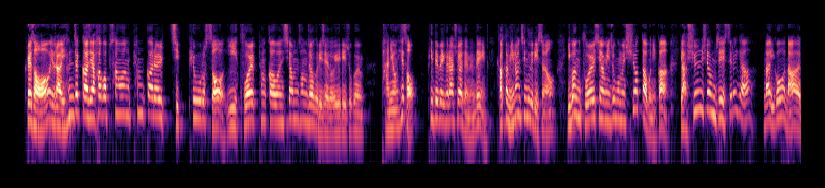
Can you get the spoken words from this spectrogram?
그래서 얘들아 현재까지 학업 상황 평가를 지표로서 이 9월 평가원 시험 성적을 이제 너희들이 조금 반영해서 피드백을 하셔야 되는데 가끔 이런 친구들이 있어요. 이번 9월 시험이 조금은 쉬웠다 보니까 야 쉬운 시험지 쓰레기야. 나 이거 나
